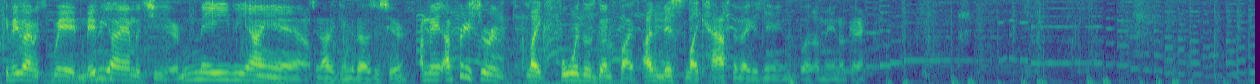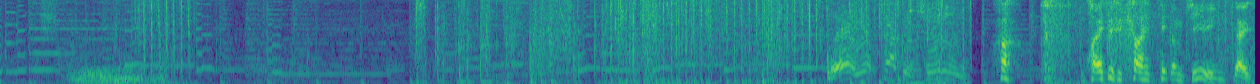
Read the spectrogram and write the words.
Okay, maybe I'm a, wait, maybe I am a cheater. Maybe I am. So not a gamer that was just here? I mean, I'm pretty sure, like, for those gunfights, I missed, like, half the magazine, but, I mean, okay. Yo, you're fucking cheating. Why does this guy think I'm cheating? This guy's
